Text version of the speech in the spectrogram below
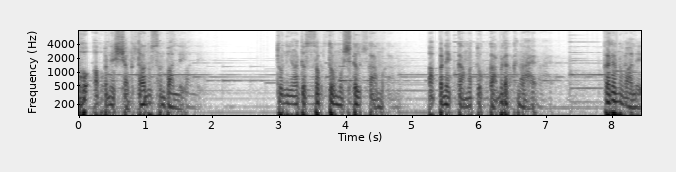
ਉਹ ਆਪਣੇ ਸ਼ਬਦਾਂ ਨੂੰ ਸੰਭਾਲੇ। ਦੁਨੀਆ ਦਾ ਸਭ ਤੋਂ ਮੁਸ਼ਕਲ ਕੰਮ ਆਪਣੇ ਕੰਮ ਤੋਂ ਕੰਮ ਰੱਖਣਾ ਹੈ। ਕਰਨ ਵਾਲੇ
